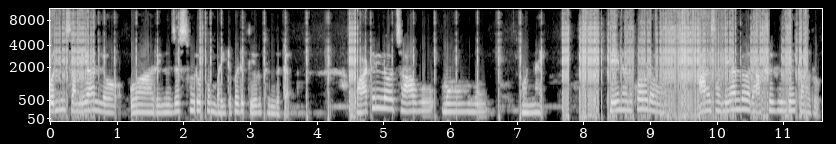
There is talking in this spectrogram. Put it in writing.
కొన్ని సమయాల్లో వారి నిజస్వరూపం బయటపడి తీరుతుందట. వాటిల్లో చావు మోహము ఉన్నాయి. నేను అనుకోవడం ఆ సమయాల్లో రాక్షసులదే కాదు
